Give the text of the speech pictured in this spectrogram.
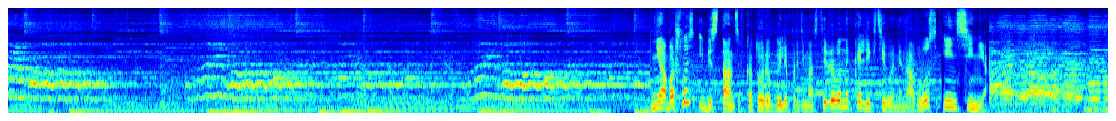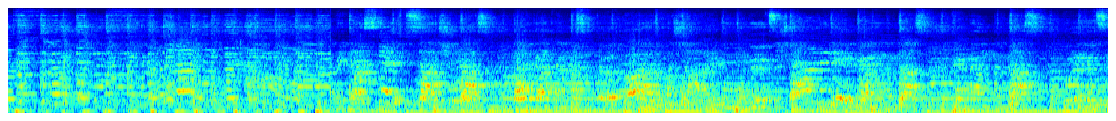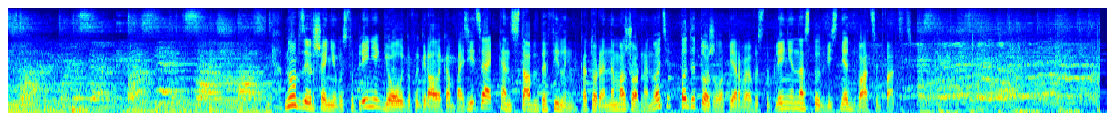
Не обошлось и без танцев, которые были продемонстрированы коллективами Навруз и Инсинья. Ну а в завершении выступления геологов играла композиция Can't Stop the Feeling, которая на мажорной ноте подытожила первое выступление на студвесне 2020.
